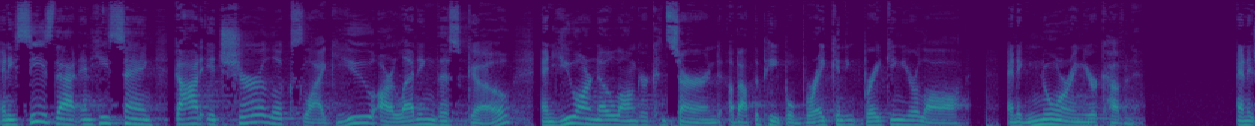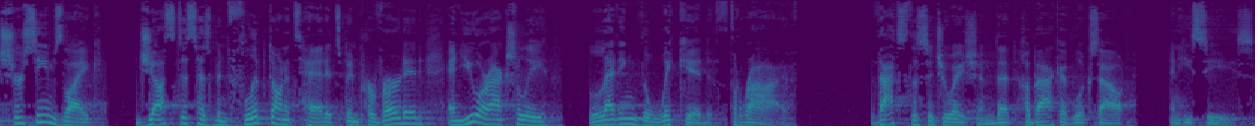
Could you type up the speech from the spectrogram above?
And he sees that and he's saying, God, it sure looks like you are letting this go and you are no longer concerned about the people breaking, breaking your law and ignoring your covenant. And it sure seems like justice has been flipped on its head, it's been perverted, and you are actually letting the wicked thrive. That's the situation that Habakkuk looks out and he sees.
